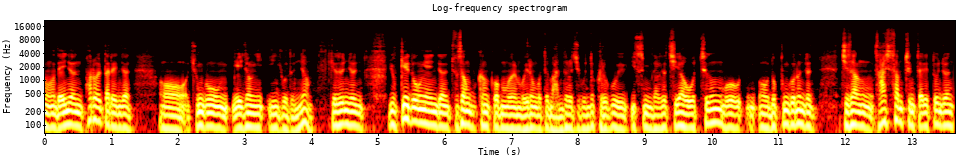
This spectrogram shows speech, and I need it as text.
어, 내년 8월 달에 이제 어, 준공 예정이거든요. 그래서 이제 육계동에 이제 주상북한 건물 뭐 이런 것들 만들어지고 이제 그러고 있습니다. 그래서 지하 5층 뭐 어, 높은 거는 이제 지상 43층짜리 또 이제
